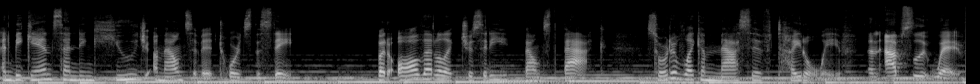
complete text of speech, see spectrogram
and began sending huge amounts of it towards the state. But all that electricity bounced back sort of like a massive tidal wave. An absolute wave.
